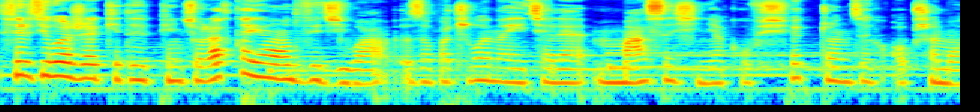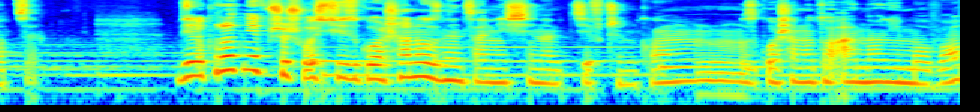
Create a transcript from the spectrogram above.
Twierdziła, że kiedy pięciolatka ją odwiedziła, zobaczyła na jej ciele masę siniaków świadczących o przemocy. Wielokrotnie w przeszłości zgłaszano znęcanie się nad dziewczynką, zgłaszano to anonimowo,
